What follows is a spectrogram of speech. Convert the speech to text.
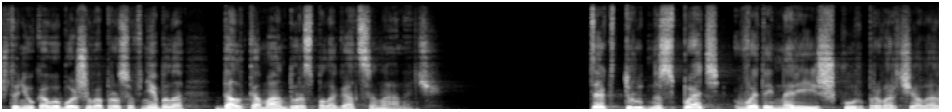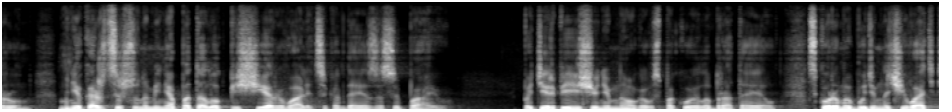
что ни у кого больше вопросов не было, дал команду располагаться на ночь. «Так трудно спать в этой норе из шкур», – проворчал Арун. «Мне кажется, что на меня потолок пещеры валится, когда я засыпаю». «Потерпи еще немного», – успокоила брата Эл. «Скоро мы будем ночевать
